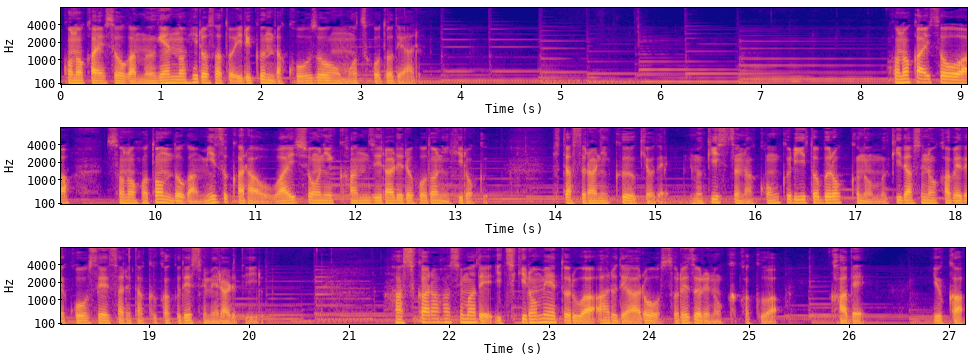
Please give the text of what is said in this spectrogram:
この階層が無限の広さと入り組んだ構造を持つことである。この階層はそのほとんどが自らを矮小に感じられるほどに広くひたすらに空虚で無機質なコンクリートブロックのむき出しの壁で構成された区画で占められている。端から端まで 1km はあるであろうそれぞれの区画は壁床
